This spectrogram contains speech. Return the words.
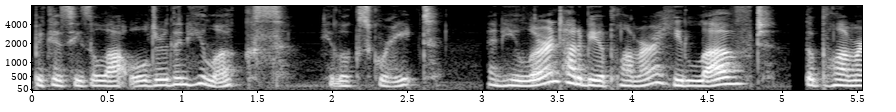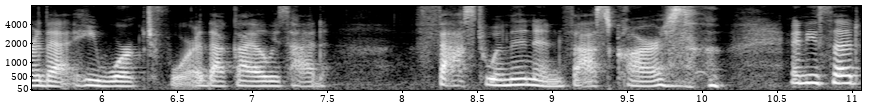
because he's a lot older than he looks. He looks great. And he learned how to be a plumber. He loved the plumber that he worked for. That guy always had fast women and fast cars. and he said,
